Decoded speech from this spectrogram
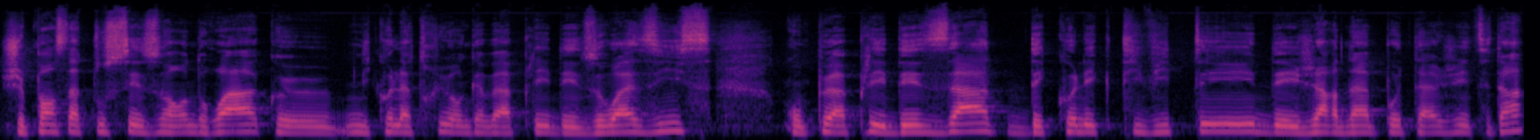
Je pense à tous ces endroits que Nicolas Truong avait appelés des oasis, qu'on peut appeler des ZAD, des collectivités, des jardins potagers, etc.,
